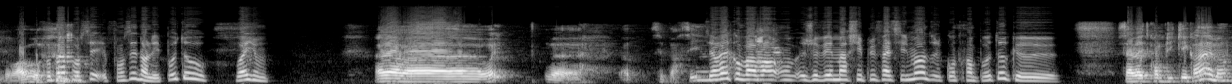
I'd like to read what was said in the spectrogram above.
Bravo. Faut pas foncer, foncer dans les poteaux. Voyons. Alors, euh, oui. Hop, c'est parti. C'est vrai qu'on va avoir, on- je vais marcher plus facilement de- contre un poteau que. Ça va être compliqué quand même. Hein.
